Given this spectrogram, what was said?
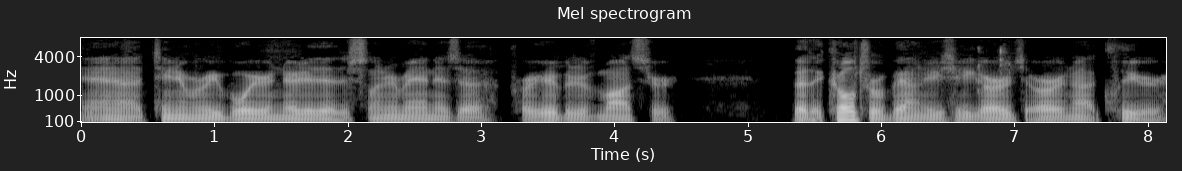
And uh, Tina Marie Boyer noted that the Slender Man is a prohibitive monster, but the cultural boundaries he guards are not clear.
